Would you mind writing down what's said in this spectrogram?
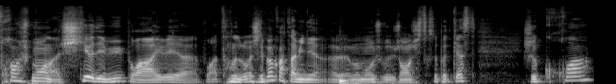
Franchement, on a chié au début pour arriver, euh, pour atteindre loin. Je pas encore terminé, hein, au moment où j'enregistre ce podcast. Je crois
